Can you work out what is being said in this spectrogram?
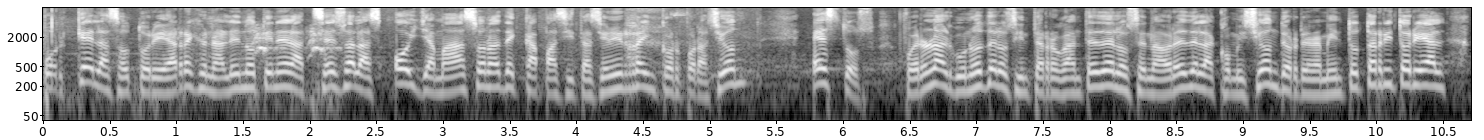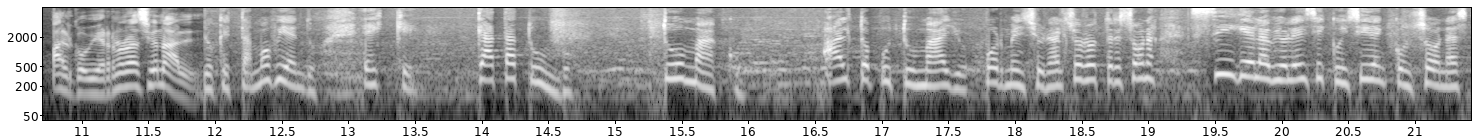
¿Por qué las autoridades regionales no tienen acceso a las hoy llamadas zonas de capacitación y reincorporación? Estos fueron algunos de los interrogantes de los senadores de la Comisión de Ordenamiento Territorial al Gobierno Nacional. Lo que estamos viendo es que Catatumbo, Tumaco, Alto Putumayo, por mencionar solo tres zonas, sigue la violencia y coinciden con zonas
